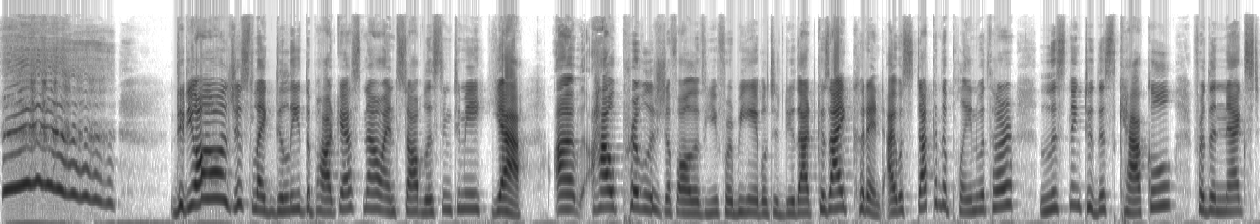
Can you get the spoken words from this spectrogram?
did y'all just like delete the podcast now and stop listening to me? Yeah. Uh, how privileged of all of you for being able to do that because I couldn't. I was stuck in the plane with her listening to this cackle for the next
